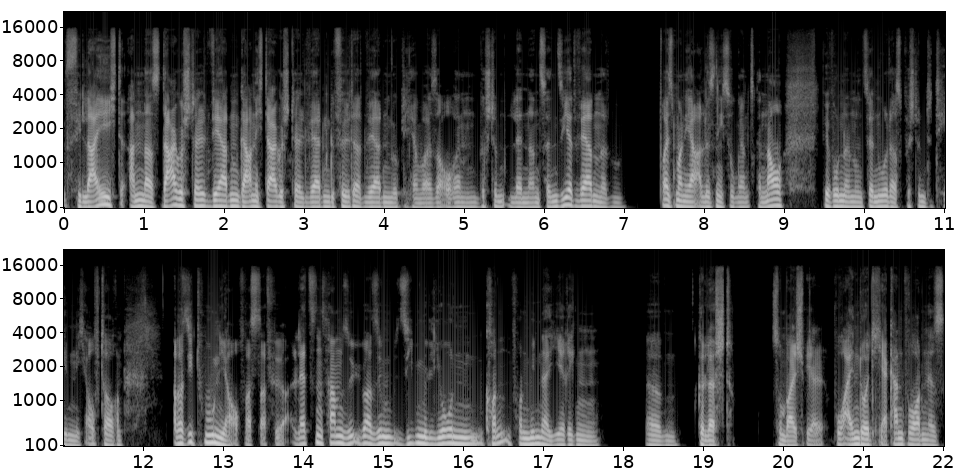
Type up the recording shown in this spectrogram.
vielleicht anders dargestellt werden, gar nicht dargestellt werden, gefiltert werden, möglicherweise auch in bestimmten Ländern zensiert werden. Das weiß man ja alles nicht so ganz genau. Wir wundern uns ja nur, dass bestimmte Themen nicht auftauchen. Aber sie tun ja auch was dafür. Letztens haben sie über sieben Millionen Konten von Minderjährigen ähm, gelöscht, zum Beispiel, wo eindeutig erkannt worden ist,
